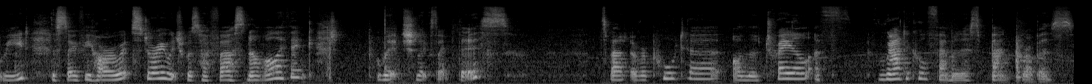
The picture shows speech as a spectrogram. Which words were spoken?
read. The Sophie Horowitz story which was her first novel I think which looks like this. It's about a reporter on the trail of radical feminist bank robbers.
